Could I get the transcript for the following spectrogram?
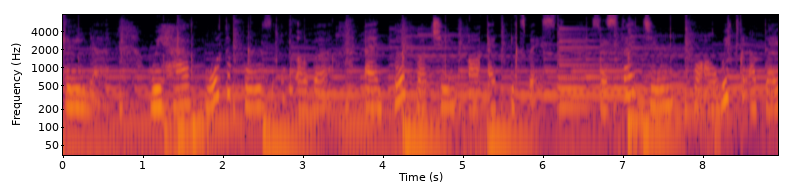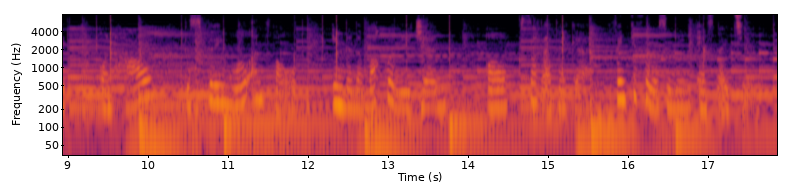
greener. We have water pools all over, and bird watching are at its best. So stay tuned for our weekly update on how the spring will unfold in the Namakwa region of South Africa. Thank you for listening and stay tuned.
